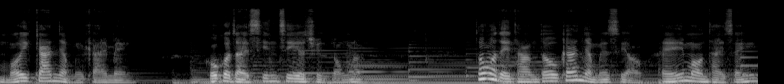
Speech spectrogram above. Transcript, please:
唔可以奸淫嘅界命，嗰個就係先知嘅傳統啦。當我哋談到奸淫嘅時候，係希望提醒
